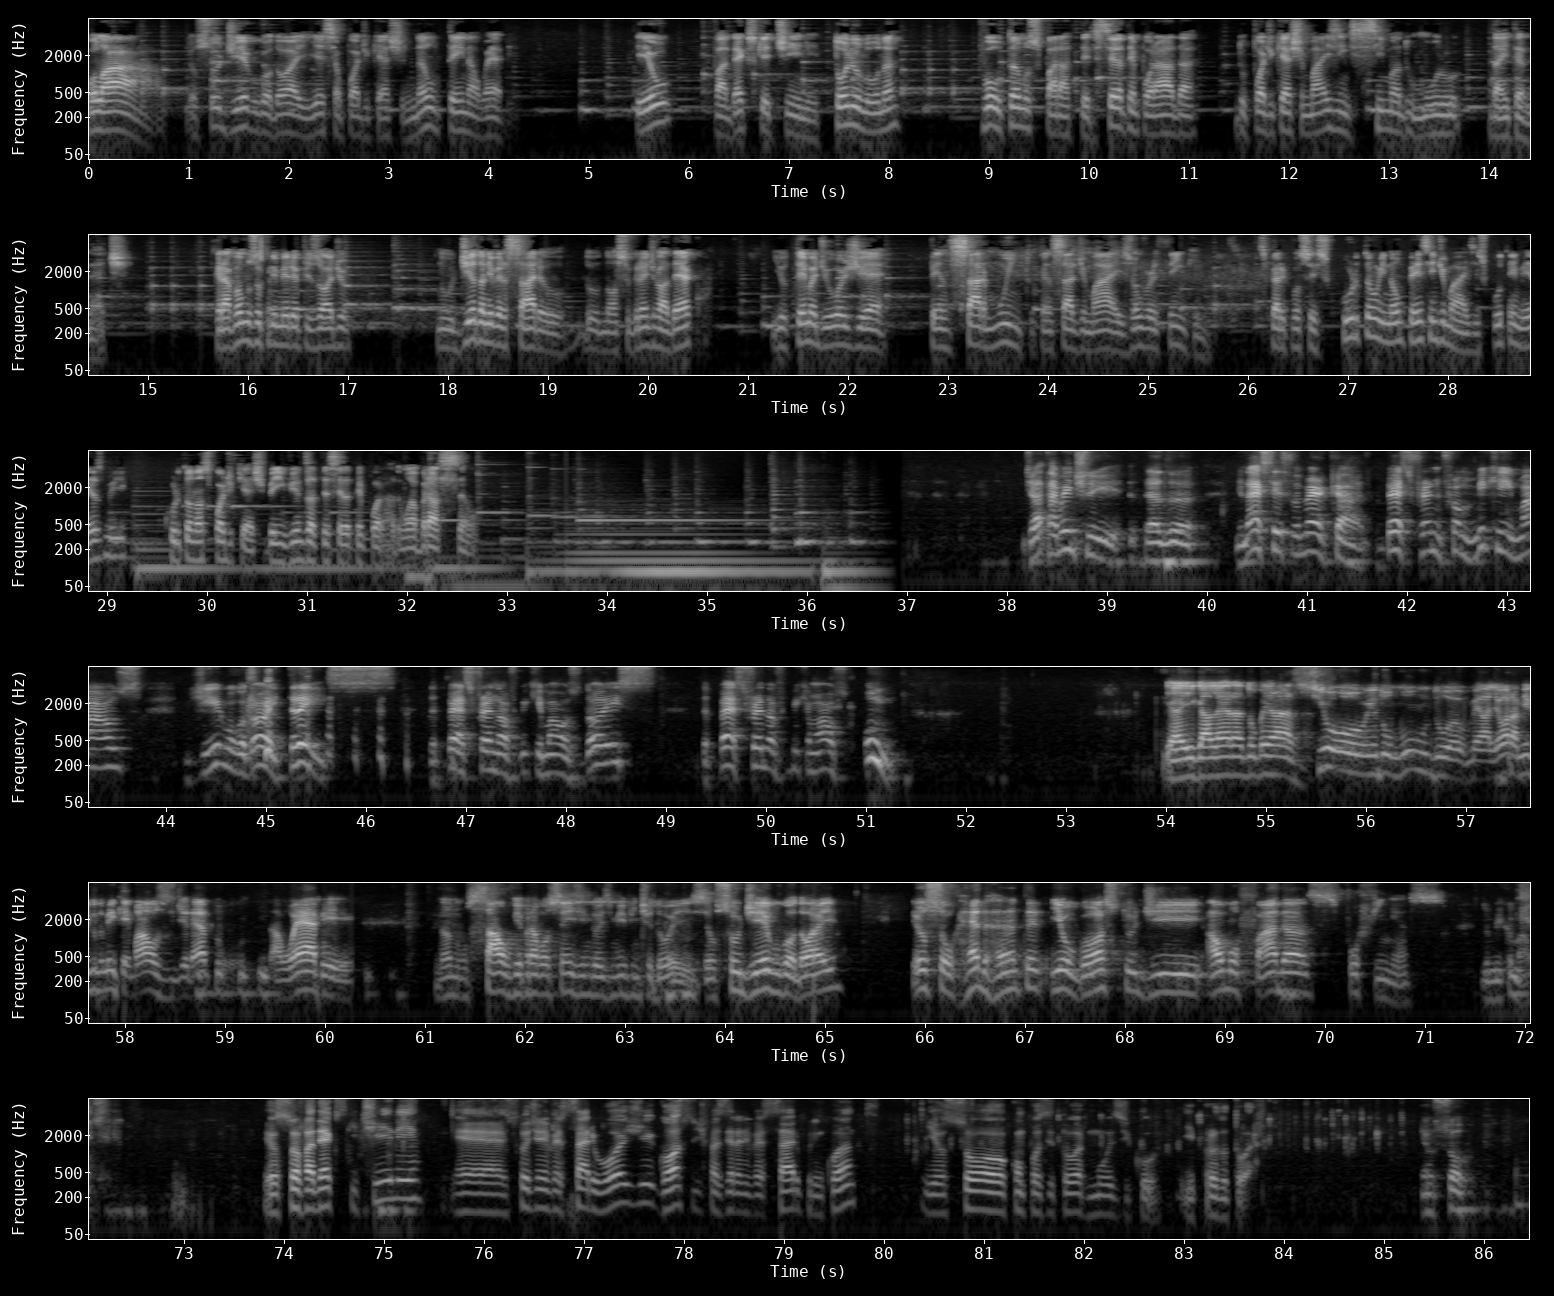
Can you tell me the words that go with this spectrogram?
Olá, eu sou Diego Godoy e esse é o podcast Não Tem na Web. Eu, Vadex Schettini, Tônio Luna, voltamos para a terceira temporada do podcast mais em cima do muro da internet. Gravamos o primeiro episódio no dia do aniversário do nosso grande Vadeco e o tema de hoje é pensar muito, pensar demais, overthinking. Espero que vocês curtam e não pensem demais. Escutem mesmo e curtam nosso podcast. Bem-vindos à terceira temporada. Um abração. Diretamente uh, do United States of America, Best Friend from Mickey Mouse, Diego Godoy 3. The Best Friend of Mickey Mouse 2. The Best Friend of Mickey Mouse 1. E aí, galera do Brasil e do mundo, o melhor amigo do Mickey Mouse, direto da web, dando um salve para vocês em 2022. Eu sou Diego Godoy, eu sou Headhunter e eu gosto de almofadas fofinhas. Do Mickey Mouse. Eu sou Vadeco Schittini, é, estou de aniversário hoje, gosto de fazer aniversário por enquanto. E eu sou compositor, músico e produtor. Eu sou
